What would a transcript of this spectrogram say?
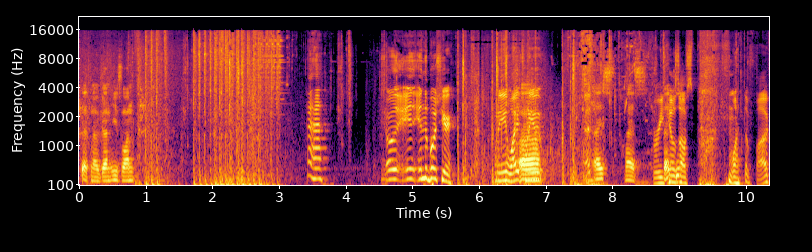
Has no gun. He's one. oh, in, in the bush here. 28 white, Uh, 28. Nice. Nice. Three Thank kills you. off. what the fuck?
